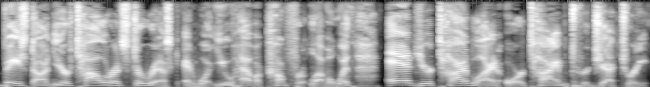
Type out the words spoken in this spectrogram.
based on your tolerance to risk and what you have a comfort level with and your timeline or time trajectory.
